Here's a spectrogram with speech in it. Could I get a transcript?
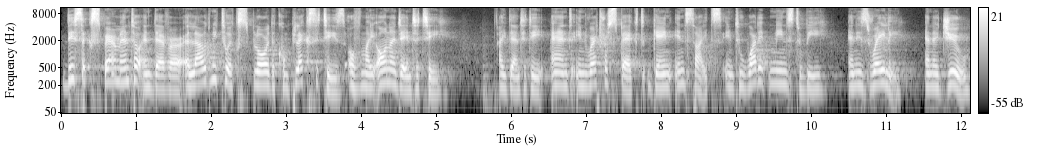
This experimental endeavor allowed me to explore the complexities of my own identity, identity and, in retrospect, gain insights into what it means to be an Israeli and a Jew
